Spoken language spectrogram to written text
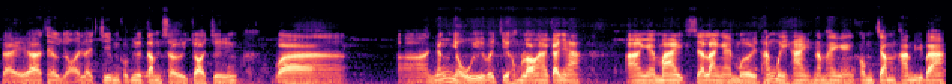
để à, theo dõi live stream cũng như tâm sự trò chuyện và à, nhắn nhủ gì với chị Hồng Loan ha cả nhà à, ngày mai sẽ là ngày 10 tháng 12 năm 2023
